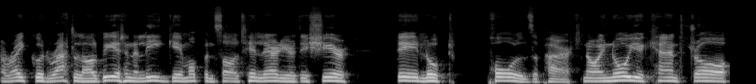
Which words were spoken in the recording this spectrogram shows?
a right good rattle, albeit in a league game up in Salthill earlier this year, they looked poles apart. Now, I know you can't draw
